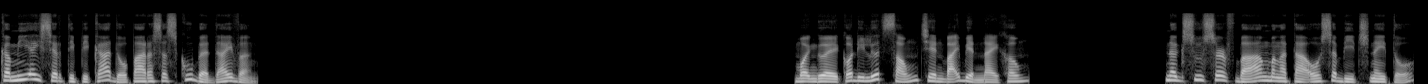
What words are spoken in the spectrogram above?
Kami ay sertipikado para sa scuba diving. Mọi người có đi lướt sóng trên bãi biển này không? Nagsusurf ba ang mga tao sa beach na ito?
